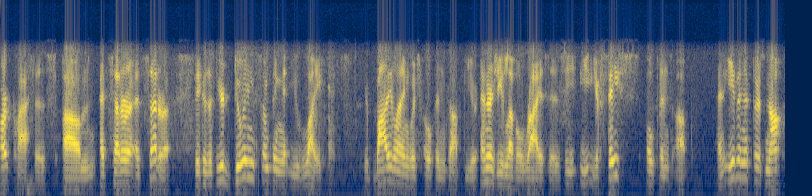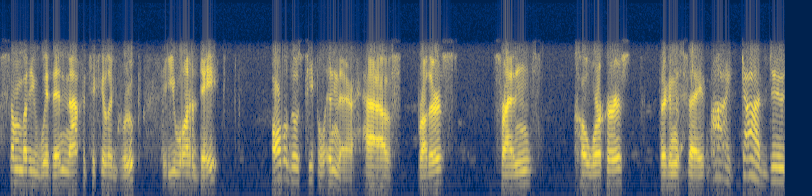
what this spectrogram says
art classes, um, et cetera, et cetera. Because if you're doing something that you like, your body language opens up, your energy level rises, y- y- your face opens up, and even if there's not somebody within that particular group that you want to date, all of those people in there have brothers, friends, coworkers, they're going to say, "My God, dude,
